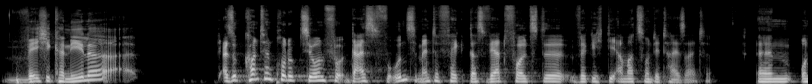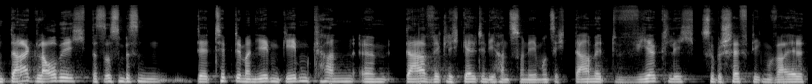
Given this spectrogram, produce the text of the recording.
welche Kanäle? Also Content-Produktion, da ist für uns im Endeffekt das Wertvollste wirklich die Amazon-Detailseite. Ähm, und da glaube ich, das ist ein bisschen der Tipp, den man jedem geben kann, ähm, da wirklich Geld in die Hand zu nehmen und sich damit wirklich zu beschäftigen, weil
